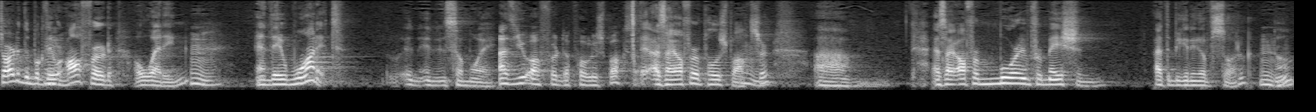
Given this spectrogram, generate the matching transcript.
started the book, they were offered a wedding and they want it in, in, in some way. As you offered the Polish boxer. As I offer a Polish boxer, um, as I offer more information at the beginning of Sorg, no?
